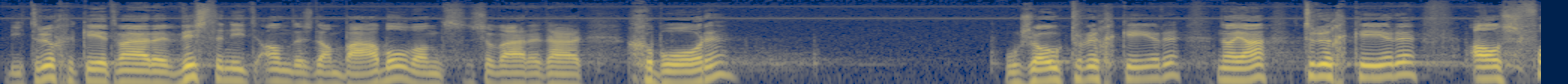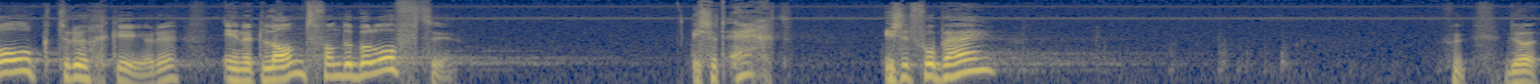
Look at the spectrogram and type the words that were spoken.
die teruggekeerd waren, wisten niet anders dan Babel, want ze waren daar geboren. Hoezo terugkeren? Nou ja, terugkeren als volk terugkeren in het land van de belofte. Is het echt? Is het voorbij? De,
